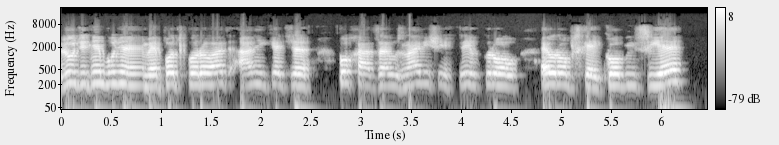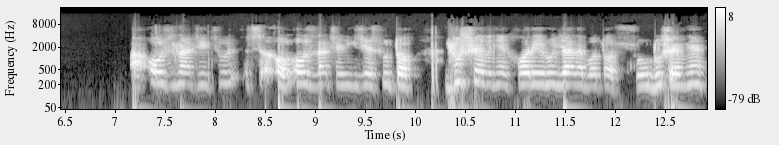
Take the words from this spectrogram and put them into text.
ľudí nebudeme podporovať, ani keď e, pochádzajú z najvyšších kruhov Európskej komisie a označiť, že sú to duševne chorí ľudia, lebo to sú duševne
